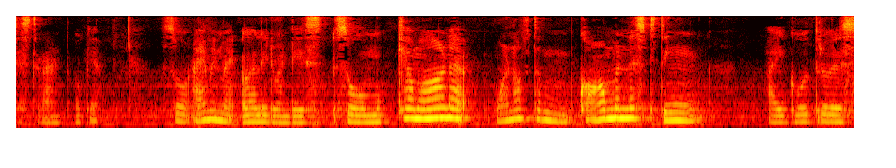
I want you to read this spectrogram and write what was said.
just rant okay so I mean my early twenties so முக்கியமான one of the commonest thing I go through is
